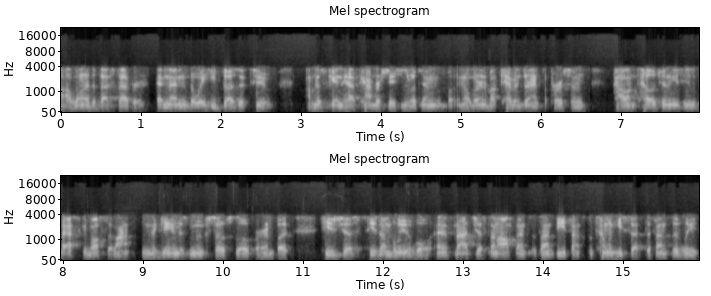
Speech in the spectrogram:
uh, one of the best ever. And then the way he does it too. I'm just getting to have conversations with him, you know, learn about Kevin Durant, the person, how intelligent he is. He's a basketball savant, and the game has moved so slow for him. But he's just he's unbelievable, and it's not just on offense; it's on defense. The tone he set defensively,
